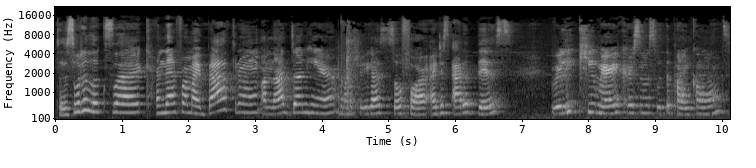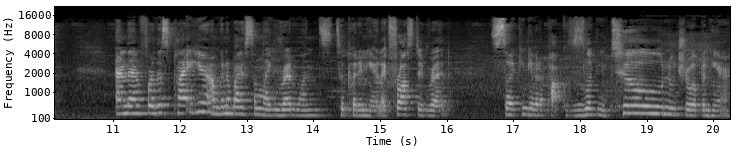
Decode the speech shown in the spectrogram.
So this is what it looks like. And then for my bathroom, I'm not done here, but I'm gonna show you guys so far. I just added this really cute Merry Christmas with the pine cones. And then for this plant here, I'm gonna buy some like red ones to put in here, like frosted red. So I can give it a pop because it's looking too neutral up in here.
